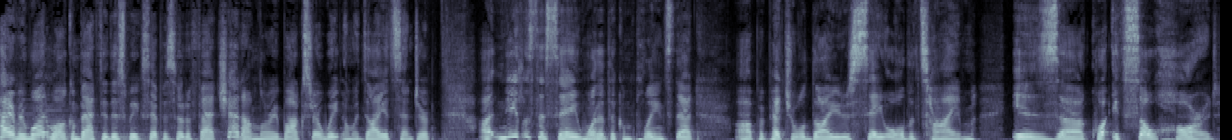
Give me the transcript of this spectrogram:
Hi, everyone. Welcome back to this week's episode of Fat Chat. I'm Lori Boxer, Weight No More Diet Center. Uh, needless to say, one of the complaints that uh, perpetual dieters say all the time is uh, it's so hard.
